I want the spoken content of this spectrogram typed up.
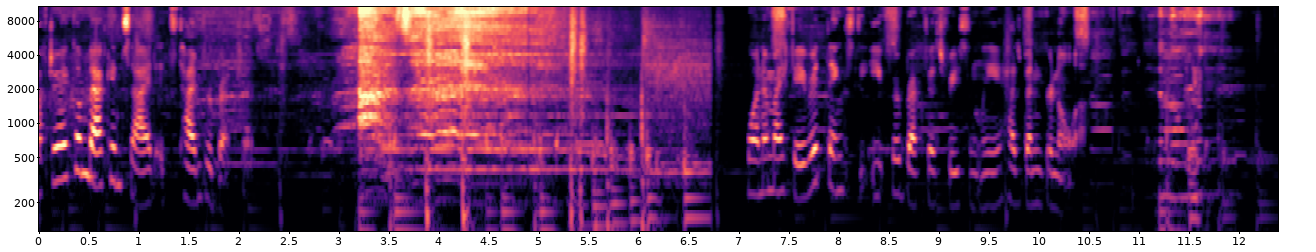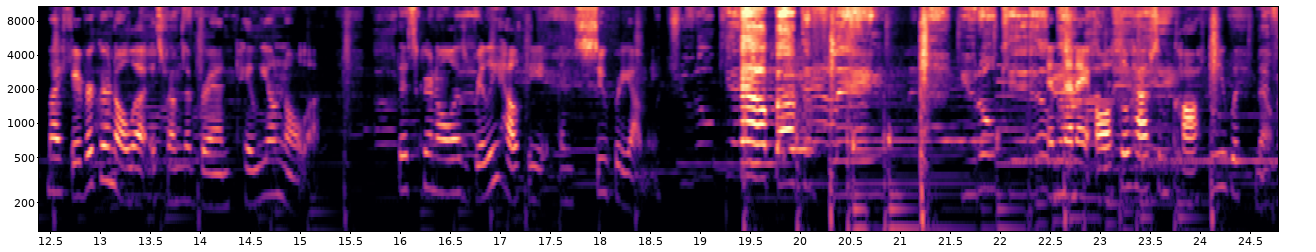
After I come back inside, it's time for breakfast. One of my favorite things to eat for breakfast recently has been granola. My favorite granola is from the brand Paleonola. This granola is really healthy and super yummy. And then I also have some coffee with milk.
